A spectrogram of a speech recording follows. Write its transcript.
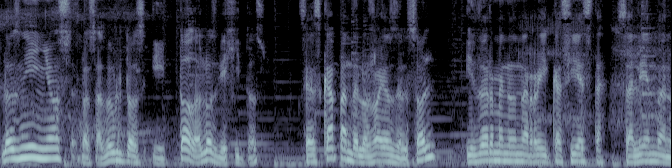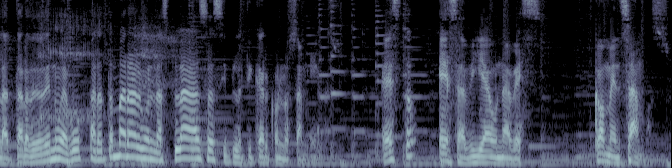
los niños, los adultos y todos los viejitos se escapan de los rayos del sol y duermen una rica siesta, saliendo en la tarde de nuevo para tomar algo en las plazas y platicar con los amigos. Esto es Había una vez. Comenzamos.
